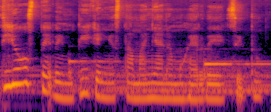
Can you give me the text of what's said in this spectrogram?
Dios te bendiga en esta mañana, mujer de éxito.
